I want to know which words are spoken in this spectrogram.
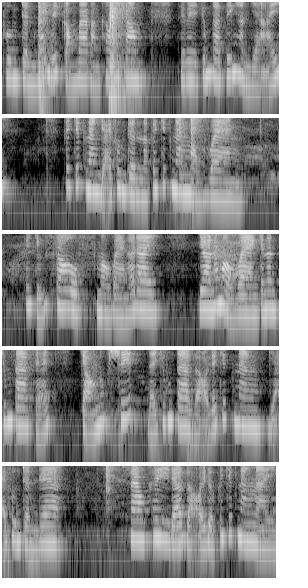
phương trình 4x cộng 3 bằng 0 xong, thì bây giờ chúng ta tiến hành giải. Cái chức năng giải phương trình là cái chức năng màu vàng, cái chữ solve màu vàng ở đây do nó màu vàng cho nên chúng ta sẽ chọn nút ship để chúng ta gọi cái chức năng giải phương trình ra. Sau khi đã gọi được cái chức năng này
